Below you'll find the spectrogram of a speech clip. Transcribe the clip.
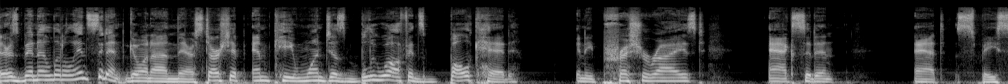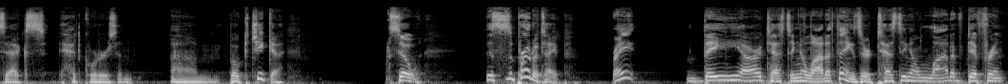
There's been a little incident going on there. Starship MK 1 just blew off its bulkhead in a pressurized accident at SpaceX headquarters in um, Boca Chica. So, this is a prototype, right? They are testing a lot of things. They're testing a lot of different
